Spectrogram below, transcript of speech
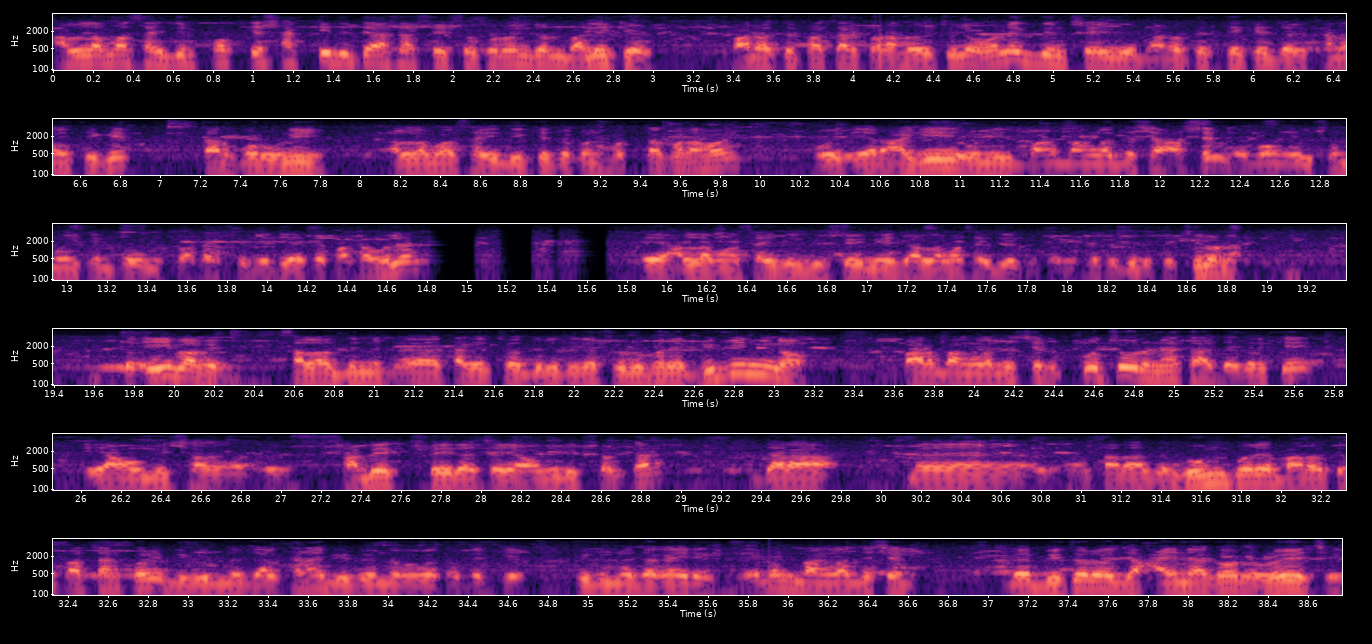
আল্লামা সাইদির পক্ষে সাক্ষী দিতে আসা সেই শতরঞ্জন বালিকেও ভারতে পাচার করা হয়েছিল। অনেকদিন সেই ভারতের থেকে, জেলখানায় থেকে, তারপর উনি আল্লামা সাইদিকে যখন হত্যা করা হয়, ওই এর আগেই উনি বাংলাদেশে আসেন এবং ওই সময় কিন্তু উনি প্রকাশ্যে মিডিয়াতে কথা বলেন। আল্লামা সাইদির বিষয় নিয়ে যে আল্লামা সাইদি এই ঘটনার সাথে জড়িত ছিল না। তো এইভাবে সালাউদ্দিন কাদের চৌধুরী থেকে শুরু করে বিভিন্ন বার বাংলাদেশের প্রচুর নেতা যাদেরকে এই আওয়ামী সাবেক স্বৈরাচারী আওয়ামী লীগ সরকার, যারা তারা গুম করে ভারতে পাচার করে বিভিন্ন জেলখানায় বিভিন্নভাবে তাদেরকে বিভিন্ন জায়গায় রেখেছে এবং বাংলাদেশের ভিতরে যে আয়নাগর রয়েছে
